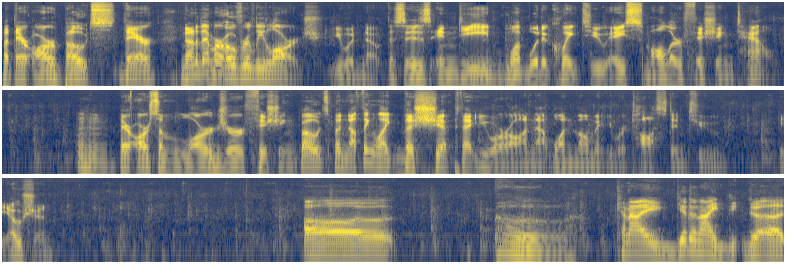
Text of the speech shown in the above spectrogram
but there are boats there. None of them are overly large. You would note this is indeed what would equate to a smaller fishing town. There are some larger fishing boats, but nothing like the ship that you were on that one moment you were tossed into the ocean. Uh, oh, can I get an idea? Uh,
